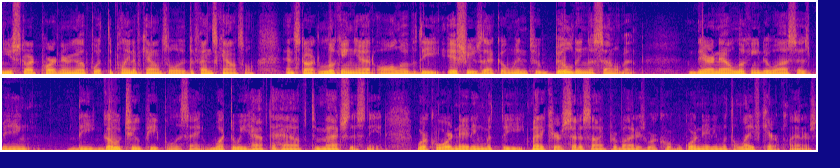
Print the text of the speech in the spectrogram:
you start partnering up with the plaintiff counsel or the defense counsel and start looking at all of the issues that go into building a settlement, they're now looking to us as being the go-to people to say what do we have to have to match this need. We're coordinating with the Medicare set-aside providers. We're co- coordinating with the life care planners.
